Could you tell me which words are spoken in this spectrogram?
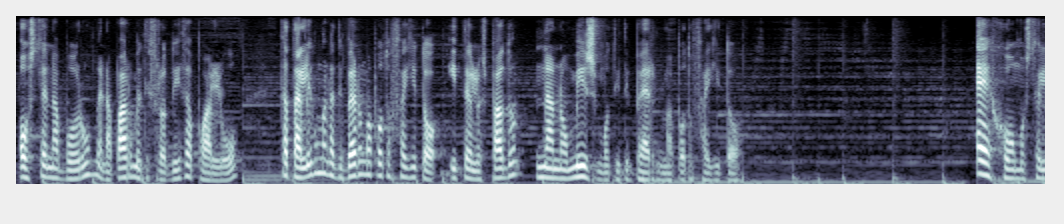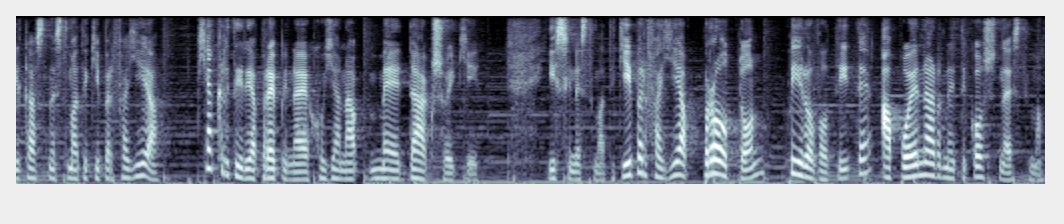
ώστε να μπορούμε να πάρουμε τη φροντίδα από αλλού, καταλήγουμε να την παίρνουμε από το φαγητό ή τέλος πάντων να νομίζουμε ότι την παίρνουμε από το φαγητό. Έχω όμως τελικά συναισθηματική υπερφαγία; Ποια κριτήρια πρέπει να έχω για να με εντάξω εκεί; Η συναισθηματική υπερφαγία πρώτον πυροδοτείται από ένα αρνητικό συνέστημα.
